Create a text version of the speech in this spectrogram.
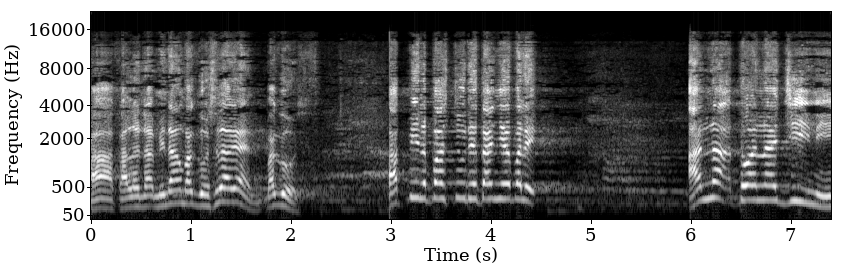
Ha, kalau nak minang, baguslah kan? Bagus. Tapi lepas tu dia tanya balik. Anak Tuan Haji ni,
